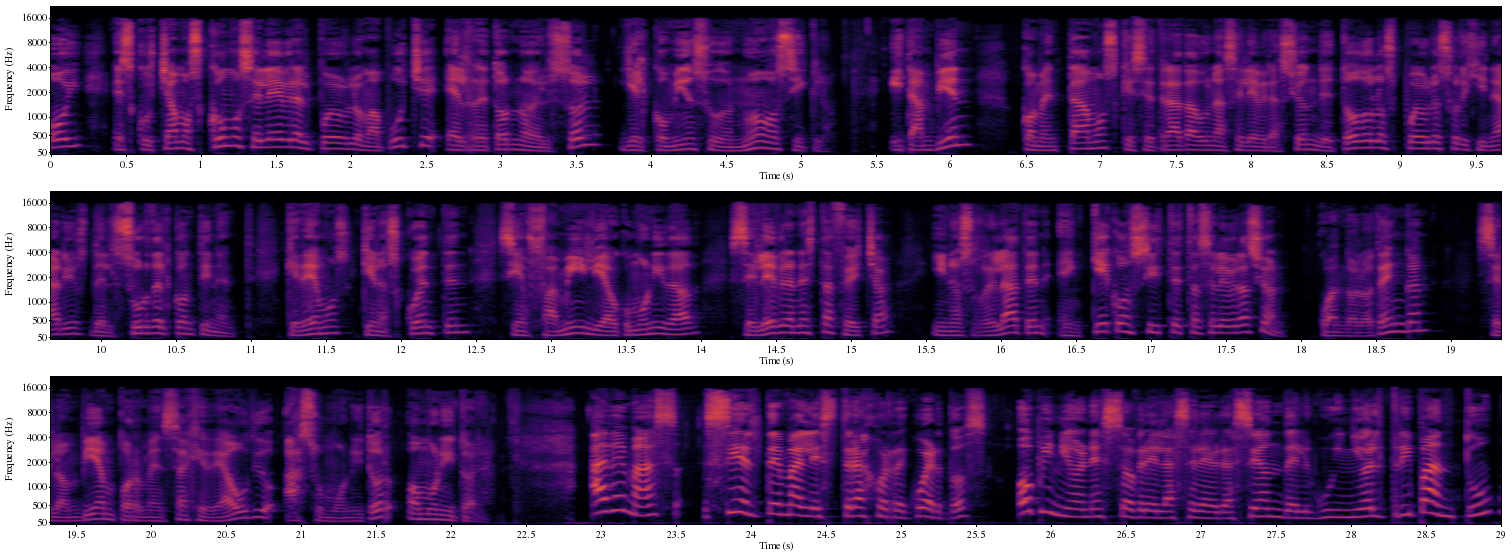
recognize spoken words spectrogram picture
Hoy escuchamos cómo celebra el pueblo mapuche el retorno del sol y el comienzo de un nuevo ciclo. Y también comentamos que se trata de una celebración de todos los pueblos originarios del sur del continente. Queremos que nos cuenten si en familia o comunidad celebran esta fecha y nos relaten en qué consiste esta celebración. Cuando lo tengan, se lo envían por mensaje de audio a su monitor o monitora. Además, si el tema les trajo recuerdos, opiniones sobre la celebración del Guiñol Tripantu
